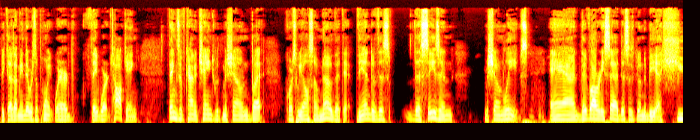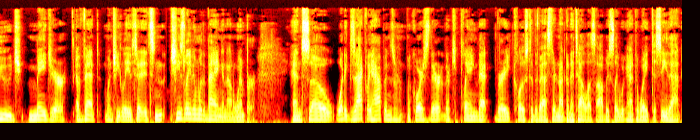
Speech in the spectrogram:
Because I mean, there was a point where they weren't talking. Things have kind of changed with Michonne, but of course, we also know that at the end of this this season, Michonne leaves, mm-hmm. and they've already said this is going to be a huge, major event when she leaves. It's she's leaving with a bang and not a whimper. And so, what exactly happens? Of course, they're they're playing that very close to the vest. They're not going to tell us. Obviously, we're going to have to wait to see that.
